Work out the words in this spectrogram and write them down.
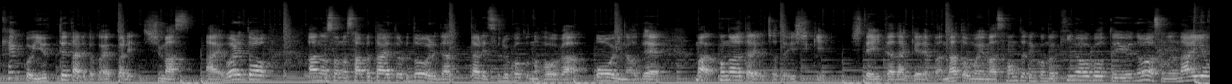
結構言ってたりとかやっぱりします、はい、割とあのそのサブタイトル通りだったりすることの方が多いので、まあ、この辺りをちょっと意識していただければなと思います。本当にこの機能語というのはその内容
